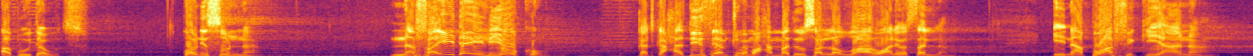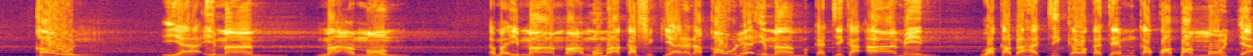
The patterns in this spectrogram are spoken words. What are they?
abu daud kwao ni sunna na faida iliyoko katika hadithi ya mtume muhammadin sallallahu alaihi wasallam inapoafikiana qaul ya imam maamum ama imam maamuma akafikiana na kauli ya imam katika amin wakabahatika wakatemka kwa pamoja.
